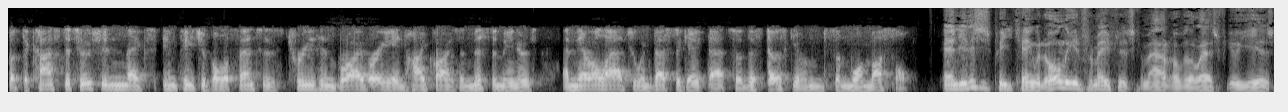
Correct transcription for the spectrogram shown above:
But the Constitution makes impeachable offenses treason, bribery, and high crimes and misdemeanors, and they're allowed to investigate that. So this does give them some more muscle. Andy, this is Pete King. With all the information that's come out over the last few years,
